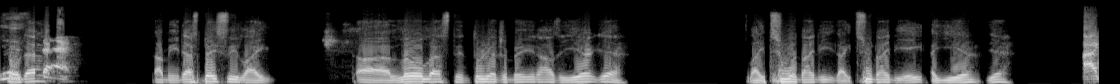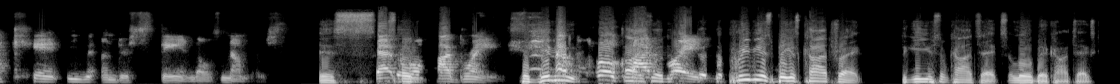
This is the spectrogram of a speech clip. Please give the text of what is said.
so that, that? I mean, that's basically like uh, a little less than three hundred million dollars a year. Yeah, like two ninety, like two ninety eight a year. Yeah, I can't even understand those numbers. it's That so broke my brain. to give That you broke my so the, brain. the, the previous biggest contract to give you some context, a little bit of context.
